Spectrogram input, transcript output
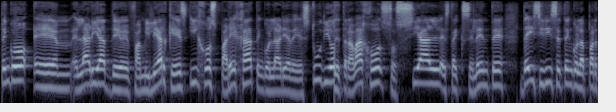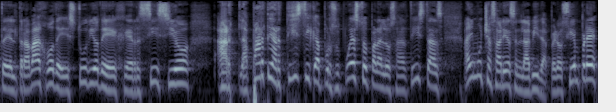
tengo em, el área de familiar que es hijos, pareja, tengo el área de estudio, de trabajo, social, está excelente. Daisy dice, tengo la parte del trabajo, de estudio, de ejercicio, la parte artística, por supuesto, para los artistas. Hay muchas áreas en la vida, pero siempre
